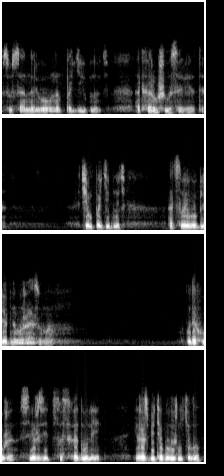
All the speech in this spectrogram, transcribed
Сусанна Львовна, погибнуть от хорошего совета, чем погибнуть от своего бледного разума. Куда хуже сверзиться с ходулей и разбить об улыжнике лоб,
